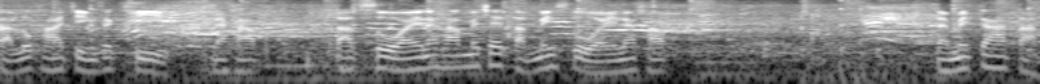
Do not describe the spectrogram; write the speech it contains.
ตัดลูกค้าจริงสักทีนะครับ ตัดสวยนะครับ ไม่ใช่ตัดไม่สวยนะครับ แต่ไม่กล้าตัด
